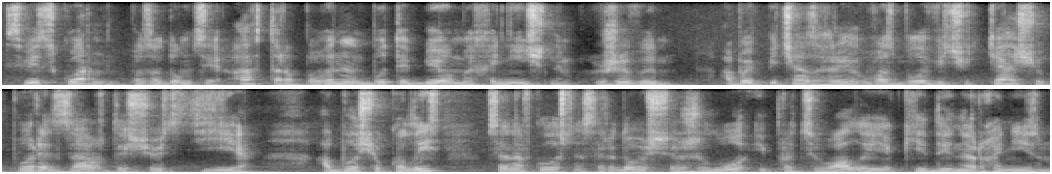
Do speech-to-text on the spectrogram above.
Світ Скорн, по задумці автора, повинен бути біомеханічним, живим, аби під час гри у вас було відчуття, що поряд завжди щось є, або що колись все навколишнє середовище жило і працювало як єдиний організм.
